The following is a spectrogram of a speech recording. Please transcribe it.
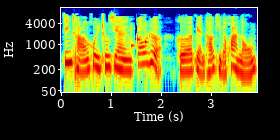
经常会出现高热和扁桃体的化脓。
